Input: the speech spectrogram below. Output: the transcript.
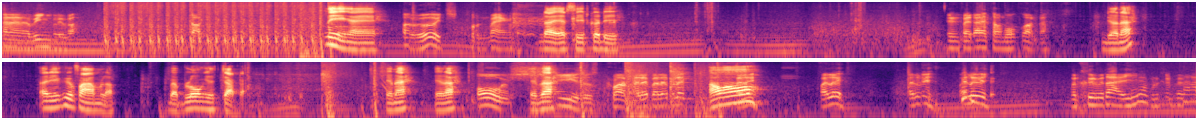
นั่นน่ะวิ่งอยู่เลยปะนี่ไง เออชนแม่ง ได้แอดซิดก็ดี เป็นไปได้สโมกก่อนนะ เดี๋ยวนะ อันนี้คือฟาร์มเหรอ แบบโล่งจะจัดอะ เห็นไหมเห็นไหม โอ้เห็นปะ Jesus Christ ไปเลยไปเลยไปเลย เอาเอาเอาไปเลย ไปเลย ไปเลย มันขึ้นไม่ได้เฮียมันขึ้นไม่ได้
